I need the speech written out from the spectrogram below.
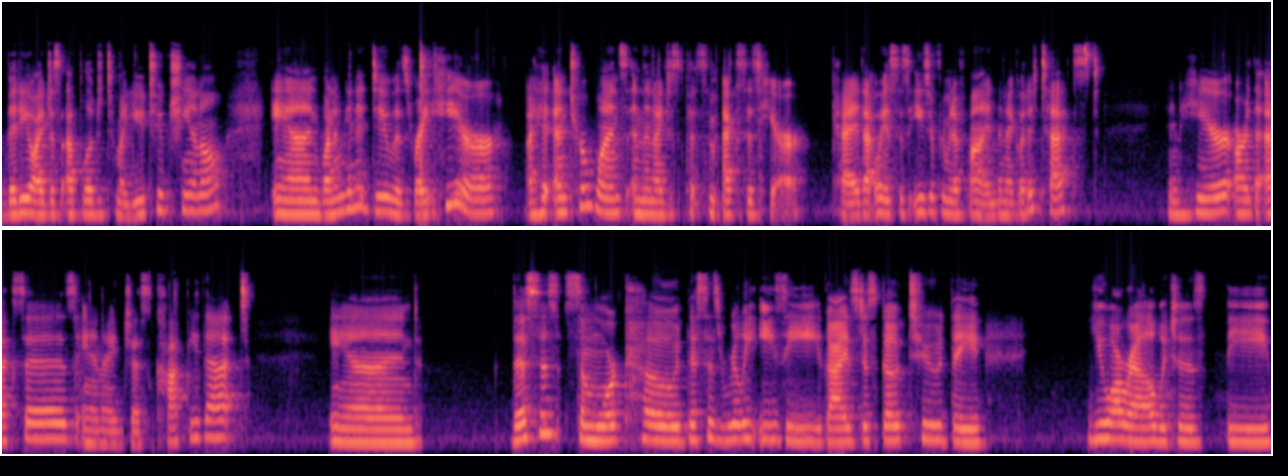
video I just uploaded to my YouTube channel and what I'm going to do is right here I hit enter once and then I just put some X's here. Okay, that way it's just easier for me to find. Then I go to text and here are the X's and I just copy that and this is some more code. This is really easy. You guys just go to the URL which is the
